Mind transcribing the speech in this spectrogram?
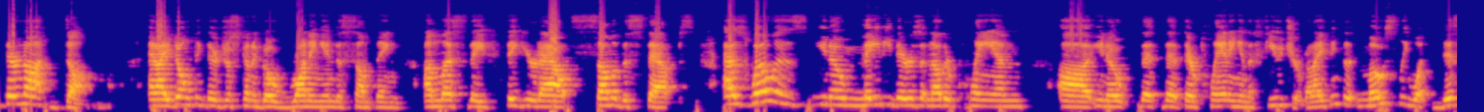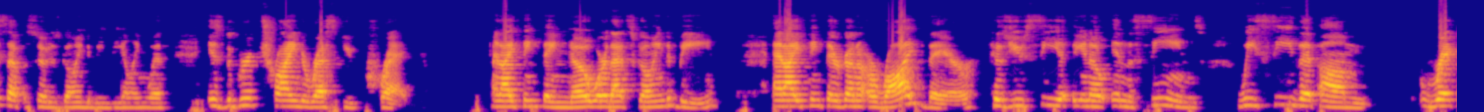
they're not dumb. And I don't think they're just going to go running into something unless they've figured out some of the steps, as well as, you know, maybe there's another plan, uh, you know, that, that they're planning in the future. But I think that mostly what this episode is going to be dealing with is the group trying to rescue Craig. And I think they know where that's going to be. And I think they're going to arrive there because you see, you know, in the scenes, we see that, um, Rick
